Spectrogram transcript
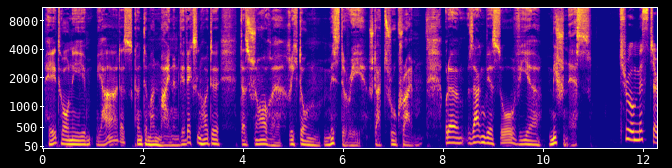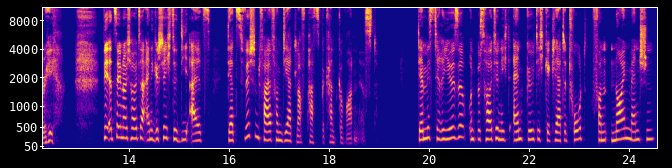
Hey Tony, ja, das könnte man meinen. Wir wechseln heute das Genre Richtung Mystery statt True Crime. Oder sagen wir es so, wir mischen es. True Mystery. Wir erzählen euch heute eine Geschichte, die als der Zwischenfall vom Dyatlov-Pass bekannt geworden ist. Der mysteriöse und bis heute nicht endgültig geklärte Tod von neun Menschen,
